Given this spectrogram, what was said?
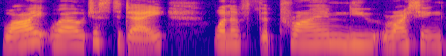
Why? Well, just today, one of the prime new writing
